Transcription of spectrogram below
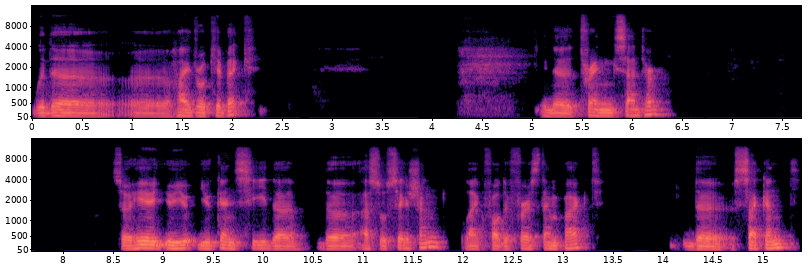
with uh, Hydro-Quebec in a training center. So here you, you can see the, the association, like for the first impact, the second,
